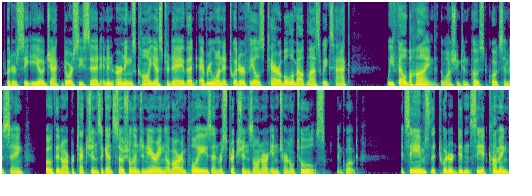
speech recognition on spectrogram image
Twitter CEO Jack Dorsey said in an earnings call yesterday that everyone at Twitter feels terrible about last week's hack. We fell behind, the Washington Post quotes him as saying both in our protections against social engineering of our employees and restrictions on our internal tools. It seems that Twitter didn't see it coming,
